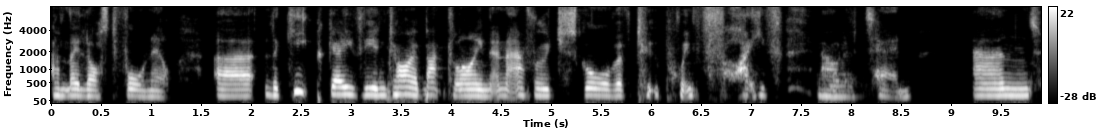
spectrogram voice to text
and they lost 4 0. Uh, L'Equipe gave the entire backline an average score of 2.5 out of 10. And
